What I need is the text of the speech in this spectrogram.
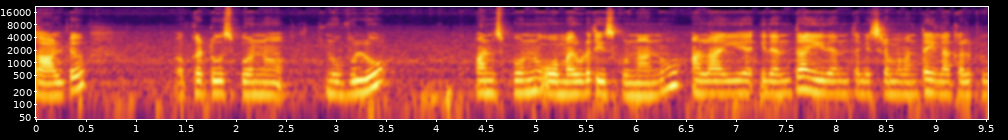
సాల్ట్ ఒక టూ స్పూన్ నువ్వులు వన్ స్పూన్ ఓమ కూడా తీసుకున్నాను. అలా ఇదంతా ఇదంతా మిశ్రమం అంతా ఇలా కలుపు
